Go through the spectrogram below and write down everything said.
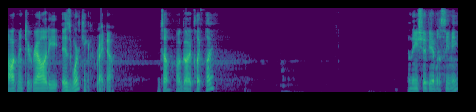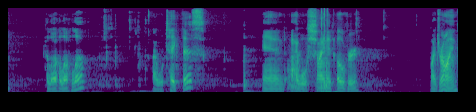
augmented reality is working right now. And so I'll go ahead and click play. And then you should be able to see me. Hello, hello, hello. I will take this and I will shine it over my drawing.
